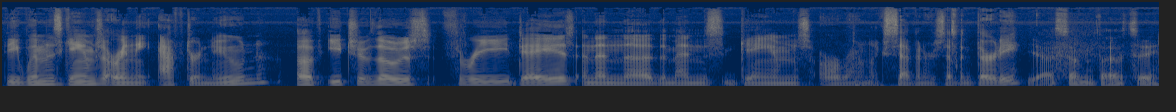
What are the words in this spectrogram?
the women's games are in the afternoon of each of those three days, and then the, the men's games are around like seven or seven thirty. Yeah, seven thirty.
